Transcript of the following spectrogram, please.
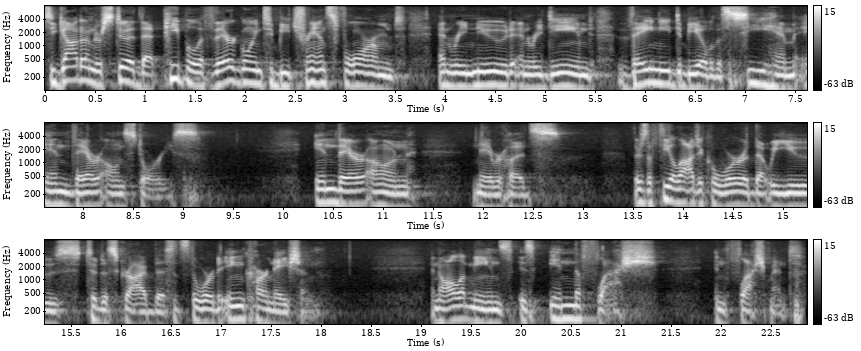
See, God understood that people, if they're going to be transformed and renewed and redeemed, they need to be able to see Him in their own stories, in their own neighborhoods. There's a theological word that we use to describe this it's the word incarnation. And all it means is in the flesh, enfleshment.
